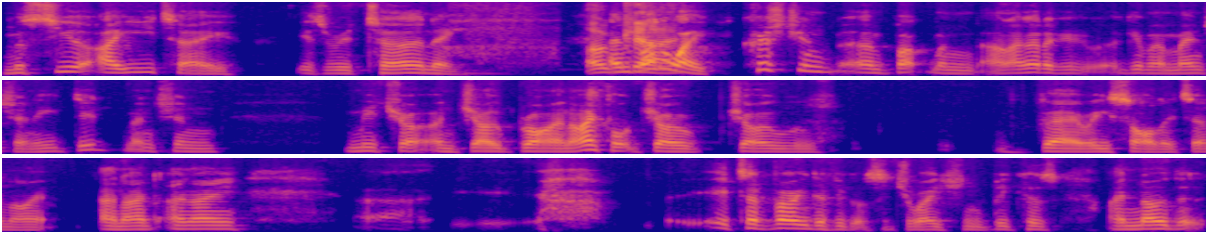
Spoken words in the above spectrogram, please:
Monsieur Aite is returning. Okay. And by the way, Christian um, Buckman, and I got to give him a mention. He did mention Mitra and Joe Bryan. I thought Joe Joe was very solid tonight, and I and I. Uh, it's a very difficult situation because I know that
